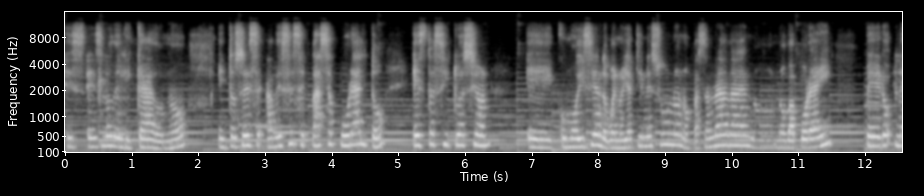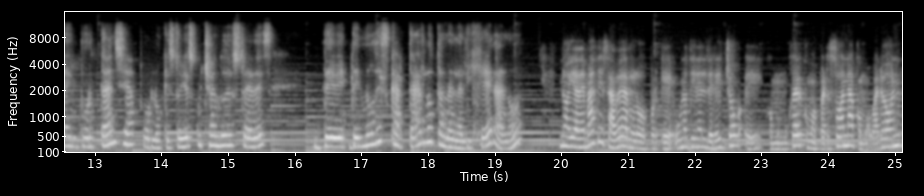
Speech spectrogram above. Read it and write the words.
es, es lo delicado, ¿no? Entonces a veces se pasa por alto esta situación eh, como diciendo, bueno, ya tienes uno, no pasa nada, no, no va por ahí, pero la importancia, por lo que estoy escuchando de ustedes, de, de no descartarlo tan a la ligera, ¿no? No, y además de saberlo, porque uno tiene el derecho eh, como mujer, como persona, como varón,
